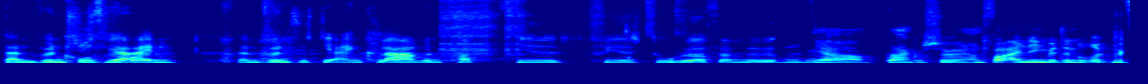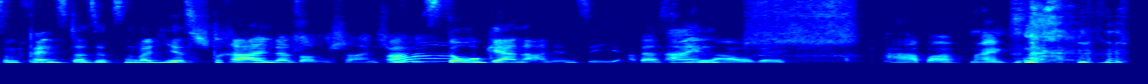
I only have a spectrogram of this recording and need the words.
Dann wünsche ich dir Freude. einen, dann wünsche ich dir einen klaren Kopf, viel, viel Zuhörvermögen. Ja, danke schön. Und vor allen Dingen mit dem Rücken zum Fenster sitzen, weil hier ist strahlender Sonnenschein. Ich würde Ah. so gerne an den See. Aber Das nein. glaube ich. Aber nein.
